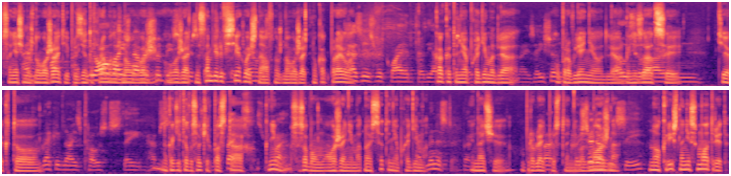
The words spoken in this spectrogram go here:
саньяси нужно уважать, и президента храма нужно уваж уважать. На самом деле всех вайшнавов нужно уважать, но, как правило, как это необходимо для управления, для организации, те, кто на каких-то высоких постах, к ним с особым уважением относятся, это необходимо. Иначе управлять просто невозможно. Но Кришна не смотрит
